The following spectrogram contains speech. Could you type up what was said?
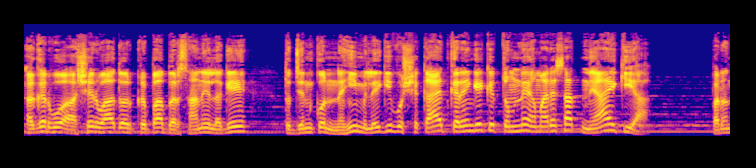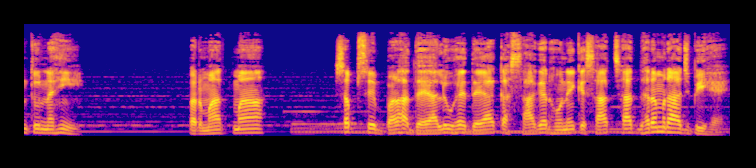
अगर वो आशीर्वाद और कृपा बरसाने लगे तो जिनको नहीं मिलेगी, वो शिकायत करेंगे कि तुमने हमारे साथ न्याय किया। परंतु नहीं। परमात्मा सबसे बड़ा दयालु है, दया का सागर होने के साथ साथ धर्मराज भी है।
